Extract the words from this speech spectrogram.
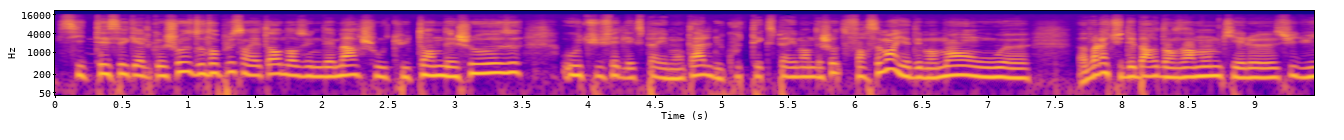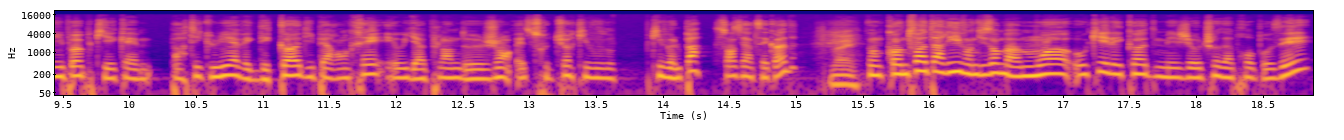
si t'essaies quelque chose, d'autant plus en étant dans une démarche où tu tentes des choses, où tu fais de l'expérimental, du coup t'expérimentes des choses. Forcément, il y a des moments où, euh, bah voilà, tu débarques dans un monde qui est le celui du hip-hop, qui est quand même particulier avec des codes hyper ancrés et où il y a plein de gens et de structures qui vous qui veulent pas sortir de ces codes. ouais Donc quand toi t'arrives en disant bah moi ok les codes mais j'ai autre chose à proposer,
